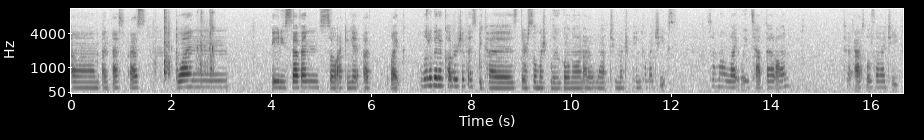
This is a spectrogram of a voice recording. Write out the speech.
um, an SS 187 so I can get a like little bit of coverage of this because there's so much blue going on I don't want too much pink on my cheeks so I'm gonna lightly tap that on to apples on my cheeks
